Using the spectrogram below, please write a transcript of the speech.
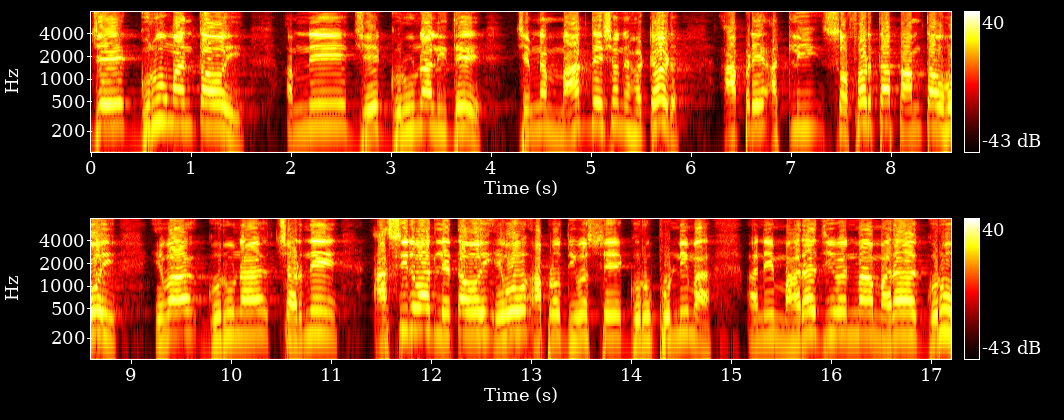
જે ગુરુ માનતા હોય અમને જે ગુરુના લીધે જેમના માર્ગદર્શન હેઠળ આપણે આટલી સફળતા પામતા હોય એવા ગુરુના ચરણે આશીર્વાદ લેતા હોય એવો આપણો દિવસ છે ગુરુ પૂર્ણિમા. અને મારા જીવનમાં મારા ગુરુ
